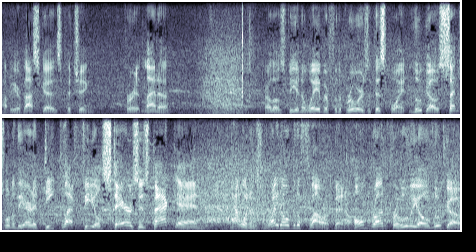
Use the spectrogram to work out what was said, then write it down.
Javier Vazquez pitching for Atlanta. Carlos Villanueva for the Brewers at this point. Lugo sends one in the air to deep left field, stares his back, and that one is right over the flower bed. A home run for Julio Lugo.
